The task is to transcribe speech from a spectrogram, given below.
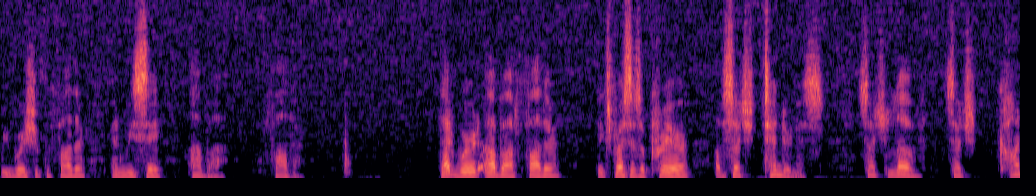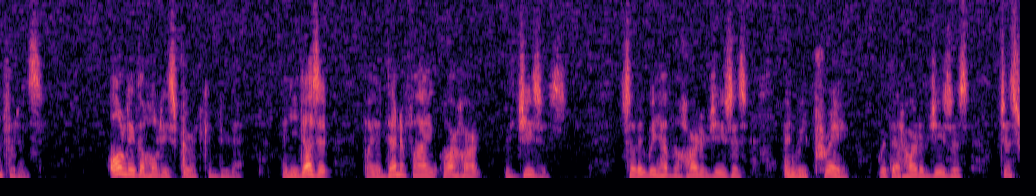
we worship the Father and we say, Abba, Father. That word Abba, Father, expresses a prayer of such tenderness, such love, such confidence. Only the Holy Spirit can do that. And He does it by identifying our heart with Jesus, so that we have the heart of Jesus and we pray with that heart of Jesus, just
